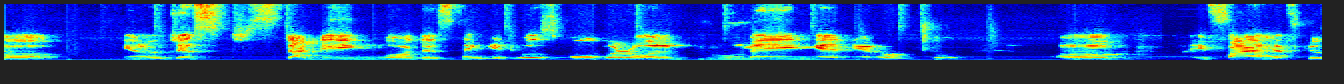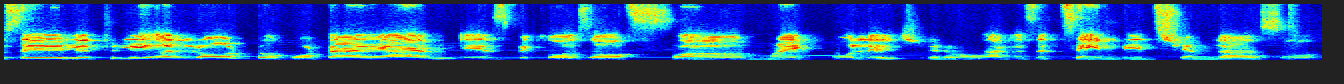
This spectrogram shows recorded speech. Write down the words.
uh, you know just studying or this thing. It was overall grooming and you know to uh, if i have to say literally a lot of what i am is because of uh, my college you know. I was at st bede's shimla so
